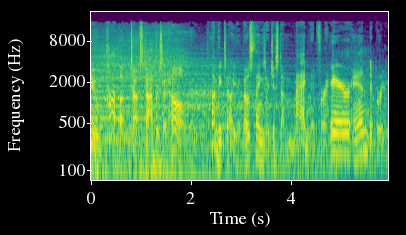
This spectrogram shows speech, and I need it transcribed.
New pop-up tub stoppers at home. and Let me tell you, those things are just a magnet for hair and debris.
